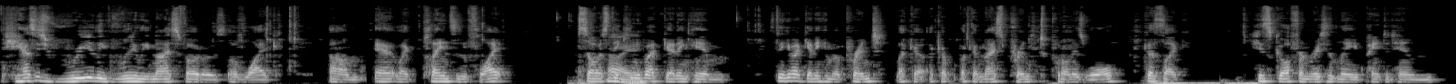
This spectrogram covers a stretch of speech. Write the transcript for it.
he has these really really nice photos of like um air, like planes in flight. So I was Oh, thinking yeah. about getting him thinking about getting him a print like a like a like a nice print to put on his wall. Because like his girlfriend recently painted him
